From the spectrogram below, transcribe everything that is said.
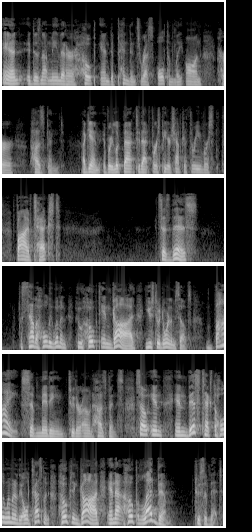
And it does not mean that her hope and dependence rests ultimately on her husband. Again, if we look back to that 1 Peter chapter 3 verse 5 text, it says this, this is how the holy women who hoped in God used to adorn themselves by submitting to their own husbands. So in, in this text, the holy women of the Old Testament hoped in God and that hope led them to submit.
